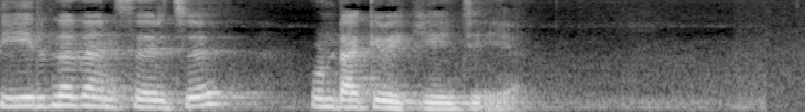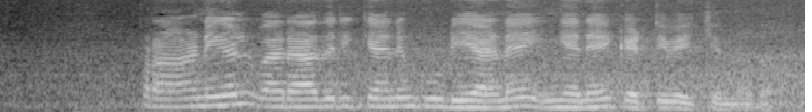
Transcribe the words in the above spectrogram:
തീരുന്നതനുസരിച്ച് ഉണ്ടാക്കി വയ്ക്കുകയും ചെയ്യാം. പ്രാണികൾ വരാതിരിക്കാനും കൂടിയാണ് ഇങ്ങനെ കെട്ടിവെക്കുന്നത്.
